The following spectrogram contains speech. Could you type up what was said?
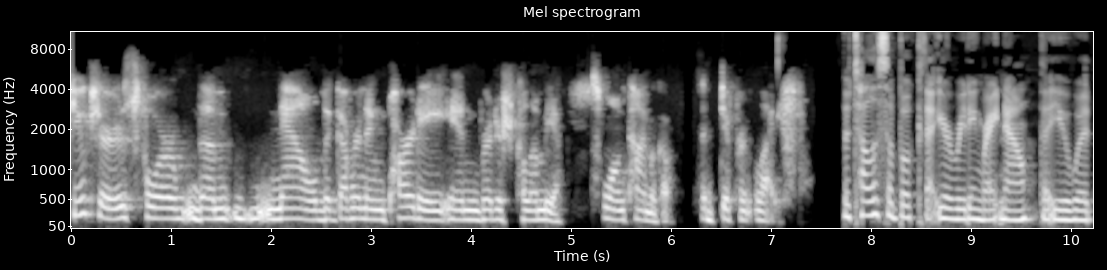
futures for the now the governing party in British Columbia. It's a long time ago. It's a different life. So tell us a book that you're reading right now that you would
